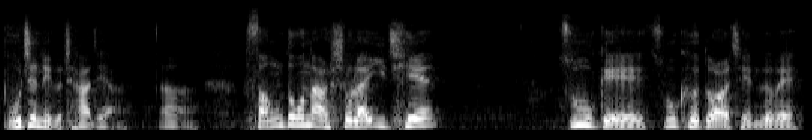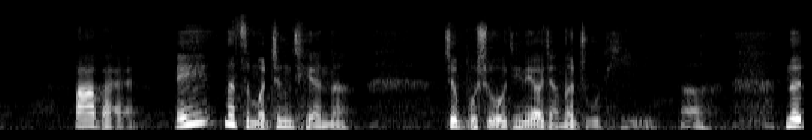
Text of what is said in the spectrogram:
不挣这个差价啊。房东那儿收来一千，租给租客多少钱？各位，八百。哎，那怎么挣钱呢？这不是我今天要讲的主题啊。那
